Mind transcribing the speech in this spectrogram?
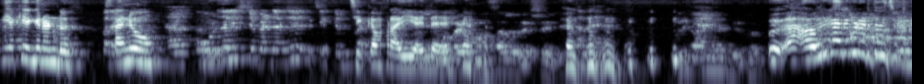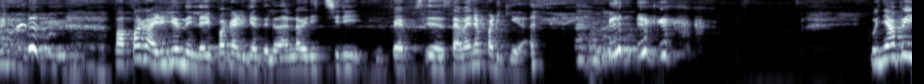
കറിയൊക്കെ എങ്ങനെയുണ്ട് സനു? കൂടുതൽ ഇഷ്ടപ്പെട്ടത് ചിക്കൻ ചിക്കൻ ഫ്രൈ അല്ലേ? ഒരു കാലം കൂടെ എടുത്ത് വെച്ചു. പപ്പ കഴിക്കുന്നില്ല ഇപ്പൊ കഴിക്കത്തില്ല. അതുകൊണ്ട് അവരിച്ചിരി സെവനെ പഠിക്കുക കുഞ്ഞാപ്പി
